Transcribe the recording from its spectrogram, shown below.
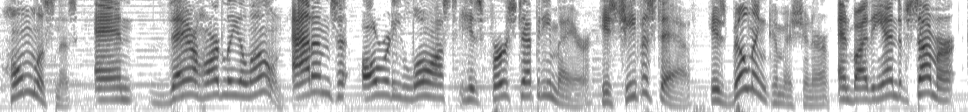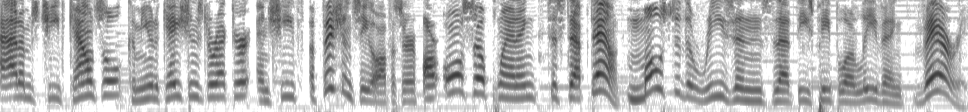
homelessness, and they're hardly alone. Adams already lost his first deputy mayor, his chief of staff, his building commissioner, and by the end of summer, Adams' chief counsel, communications director, and chief efficiency officer are also planning to step down. Most of the reasons that these people are leaving vary,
